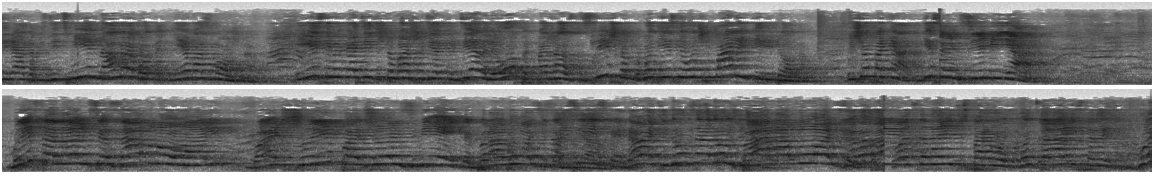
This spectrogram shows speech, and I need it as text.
стоите рядом с детьми, нам работать невозможно. И если вы хотите, чтобы ваши детки делали опыт, пожалуйста, слишком, вот если очень маленький ребенок, еще понятно. Если все меня. Мы становимся за мной большим-большой змейкой, паровозиком российской, давайте друг за дружечкой. Паровозик. Давай, Вот становитесь паровозик, вот становитесь, становитесь. Вот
